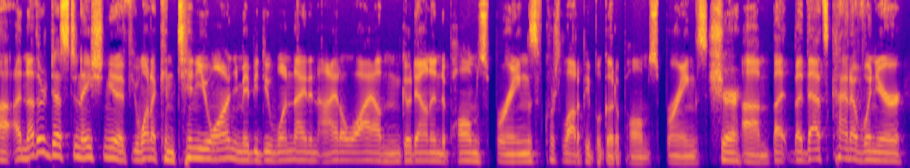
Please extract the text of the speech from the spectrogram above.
Uh, another destination, you know, if you want to continue on, you maybe do one night in Idyllwild and go down into Palm Springs. Of course, a lot of people go to Palm Springs. Sure. Um, but but that's kind of when you're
